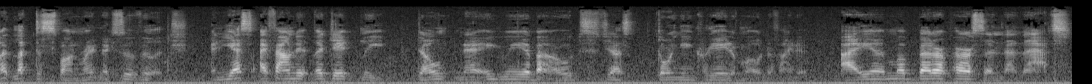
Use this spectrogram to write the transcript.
I'd like to spawn right next to a village. And yes, I found it legitly. Don't nag me about just going in creative mode to find it. I am a better person than that.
